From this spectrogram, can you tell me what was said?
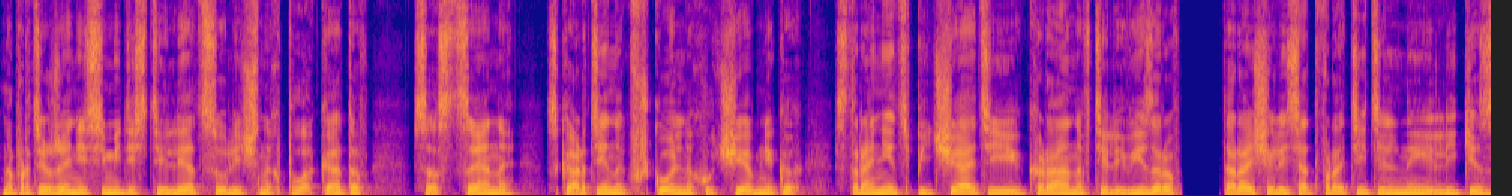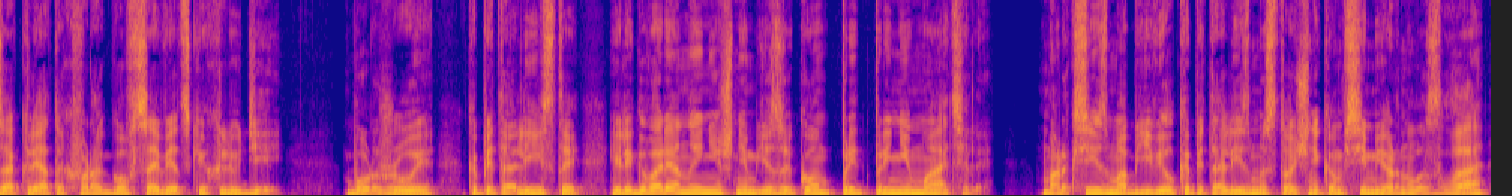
На протяжении 70 лет с уличных плакатов, со сцены, с картинок в школьных учебниках, страниц печати и экранов телевизоров таращились отвратительные лики заклятых врагов советских людей – буржуи, капиталисты или, говоря нынешним языком, предприниматели. Марксизм объявил капитализм источником всемирного зла,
